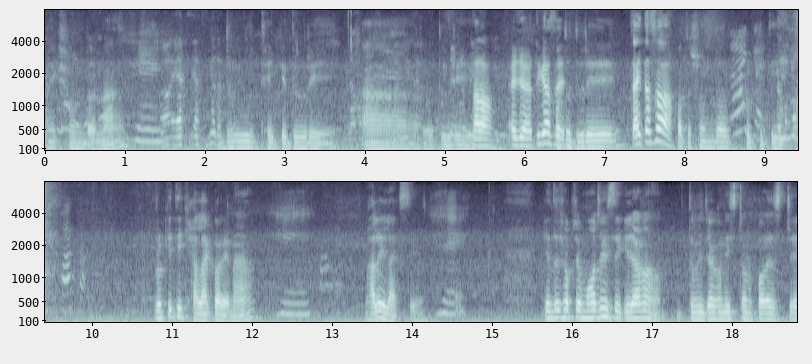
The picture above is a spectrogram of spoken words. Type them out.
অনেক সুন্দর না? হ্যাঁ। দূর থেকে দূরে আরও দূরে। এই যে ঠিক আছে? কত দূরে? চাইতেছ? কত সুন্দর প্রকৃতি। প্রকৃতি খেলা করে না? হ্যাঁ। ভালোই লাগছে। হ্যাঁ। কিন্তু সবচেয়ে মজা হয়েছে কি জানো? তুমি যখন ইস্টার্ন ফরেস্টে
